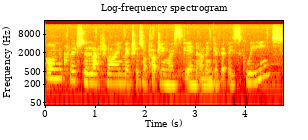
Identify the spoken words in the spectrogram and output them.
on close to the lash line, make sure it's not touching my skin and then give it a squeeze.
